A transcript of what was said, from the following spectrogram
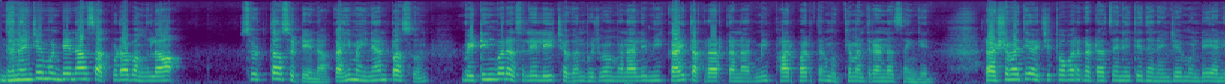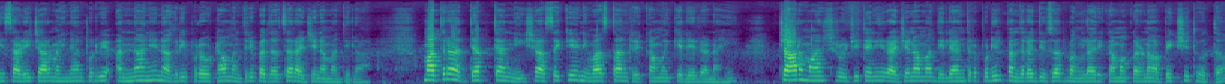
धनंजय मुंडेंना सातपुडा बंगला सुटता सुटेना. काही महिन्यांपासून वेटिंगवर असलेले छगन भुजबळ म्हणाले मी काय तक्रार करणार? मी फार फार तर मुख्यमंत्र्यांना सांगेन. राष्ट्रवादी अजित पवार गटाचे नेते धनंजय मुंडे यांनी साडेचार महिन्यांपूर्वी अन्न आणि नागरी पुरवठा मंत्रिपदाचा राजीनामा दिला. मात्र अद्याप त्यांनी शासकीय निवासस्थान रिकामं केलेलं नाही. चार मार्च रोजी त्यांनी राजीनामा दिल्यानंतर पुढील पंधरा दिवसात बंगला रिकामा करणं अपेक्षित होतं.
